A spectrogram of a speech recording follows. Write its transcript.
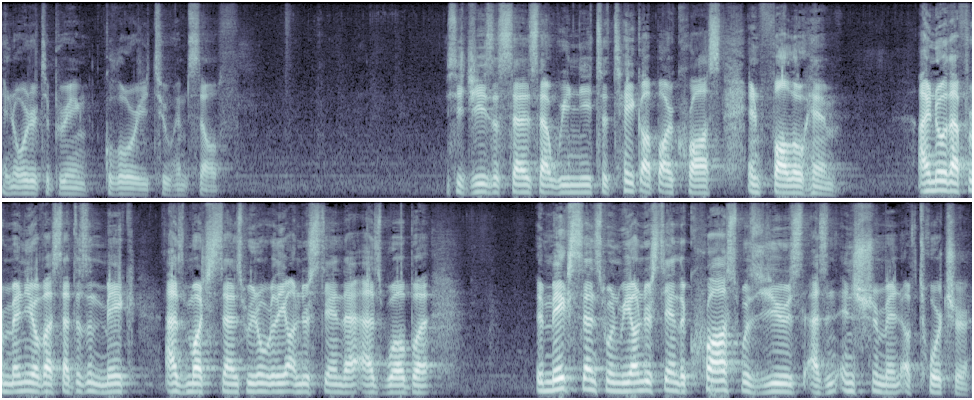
in order to bring glory to himself. You see, Jesus says that we need to take up our cross and follow him. I know that for many of us, that doesn't make as much sense. We don't really understand that as well, but it makes sense when we understand the cross was used as an instrument of torture.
